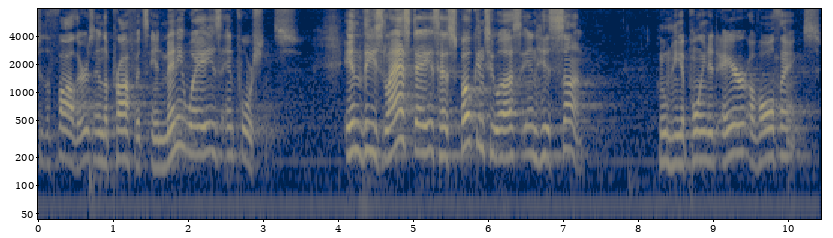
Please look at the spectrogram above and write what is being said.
to the fathers and the prophets in many ways and portions, in these last days has spoken to us in his Son, whom he appointed heir of all things,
